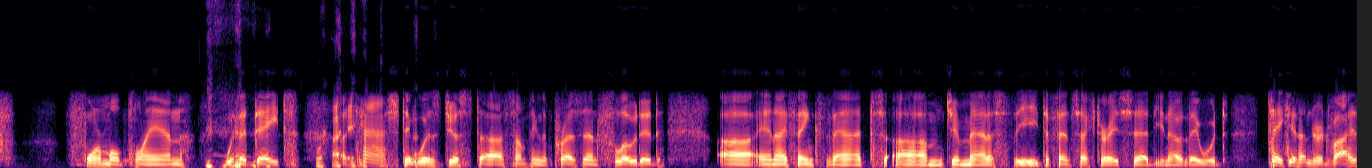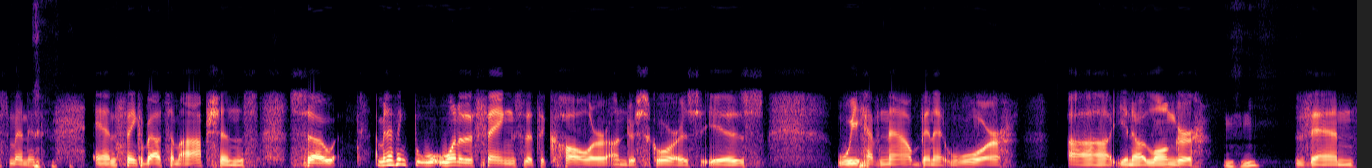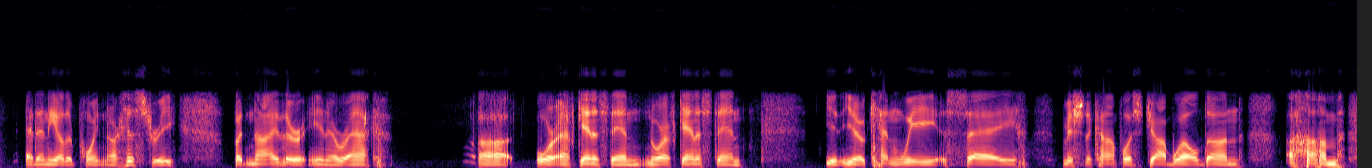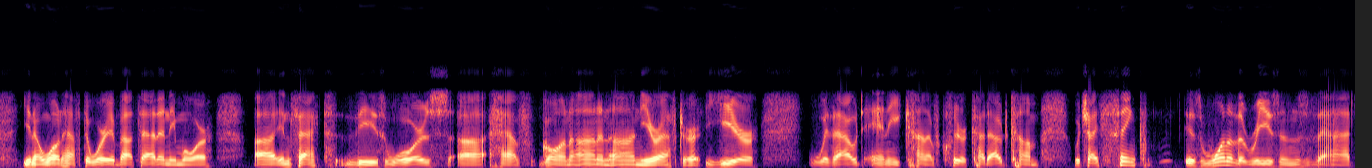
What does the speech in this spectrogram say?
formal plan with a date right. attached. It was just uh, something the president floated. Uh, and I think that um, Jim Mattis, the defense secretary, said, you know, they would take it under advisement and, and think about some options. So, I mean, I think one of the things that the caller underscores is we have now been at war, uh, you know, longer mm-hmm. than at any other point in our history, but neither in Iraq uh, or Afghanistan nor Afghanistan, you, you know, can we say mission accomplished, job well done. Um, you know, won't have to worry about that anymore. Uh, in fact, these wars uh, have gone on and on year after year without any kind of clear-cut outcome, which I think is one of the reasons that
